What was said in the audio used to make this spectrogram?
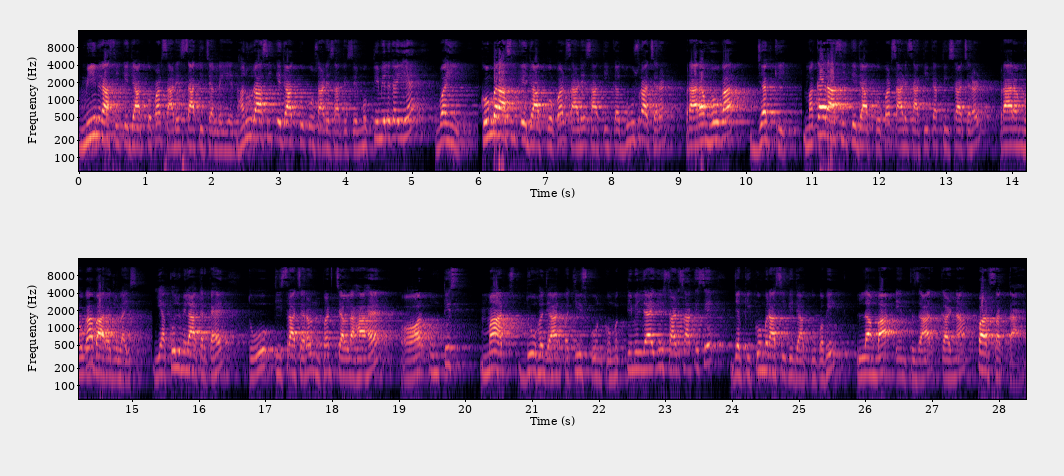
मीन राशि के जातकों पर साढ़े साथी चल रही है। धनु राशि के जातकों को साढ़े साथी से मुक्ति मिल गई है। वहीं कुंभ राशि के जातकों पर साढ़े साथी का दूसरा चरण प्रारंभ होगा, जबकि मकर राशि के जातकों पर साढ़े साथी का तीसरा चरण प्रारंभ होगा 12 जुलाई से। या कुल मिलाकर कहे तो तीसरा चरण उन पर चल रहा है और 29 मार्च 2025 को उनको मुक्ति मिल जाएगी साढ़े साथी से, जबकि कुंभ राशि के जातकों को भी लंबा इंतज़ार करना पड़ सकता है।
